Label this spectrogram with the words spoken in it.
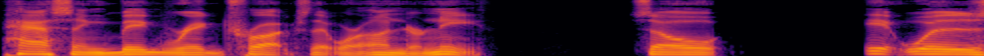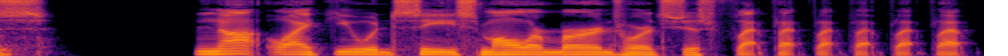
passing big rig trucks that were underneath. So it was not like you would see smaller birds where it's just flap, flap, flap, flap, flap, flap.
